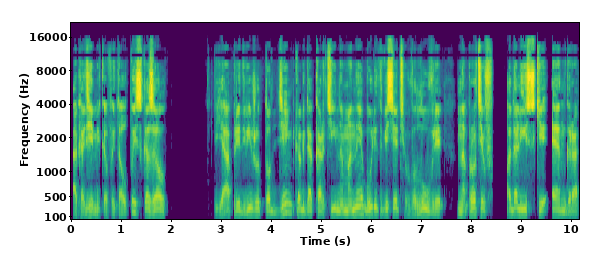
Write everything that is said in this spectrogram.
академиков и толпы, сказал, «Я предвижу тот день, когда картина Мане будет висеть в Лувре напротив Одалиски Энгра,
